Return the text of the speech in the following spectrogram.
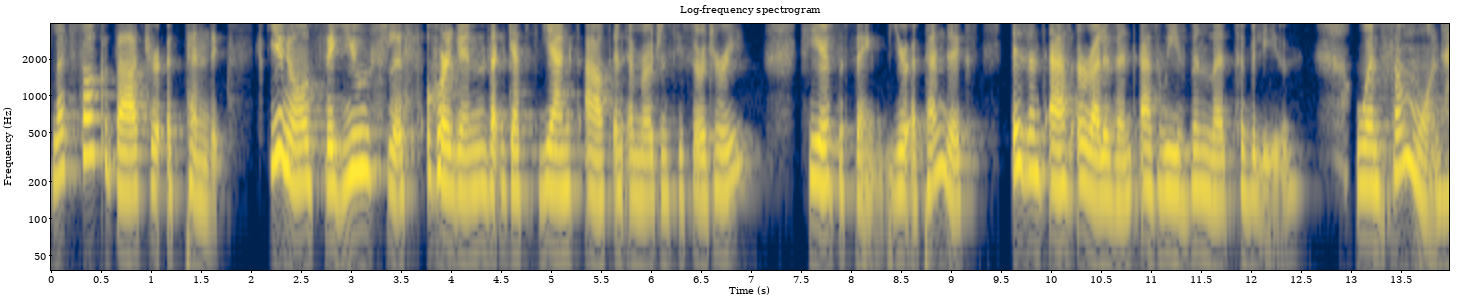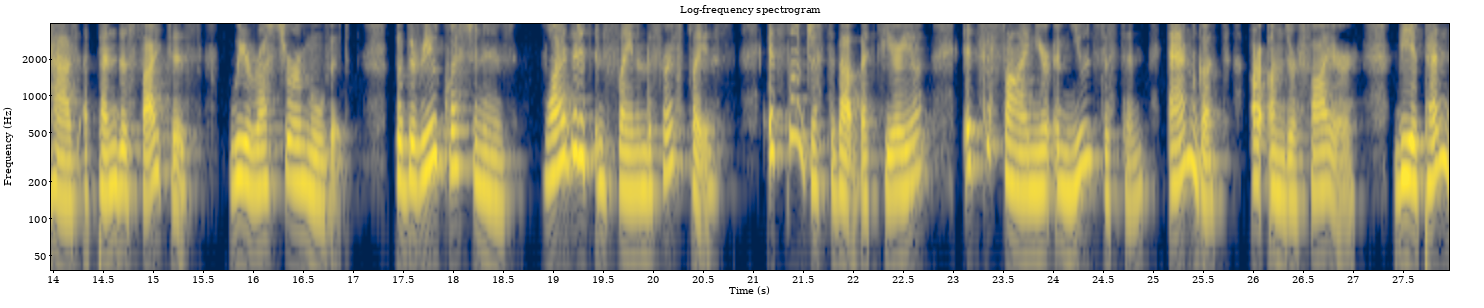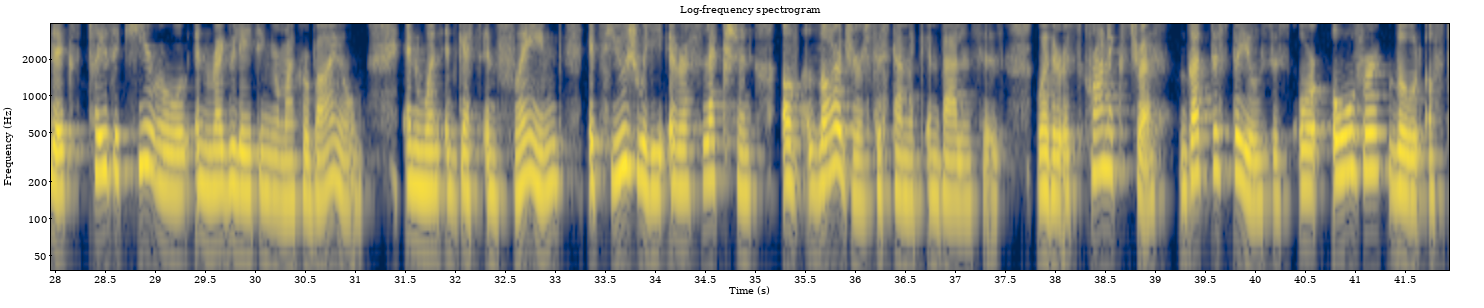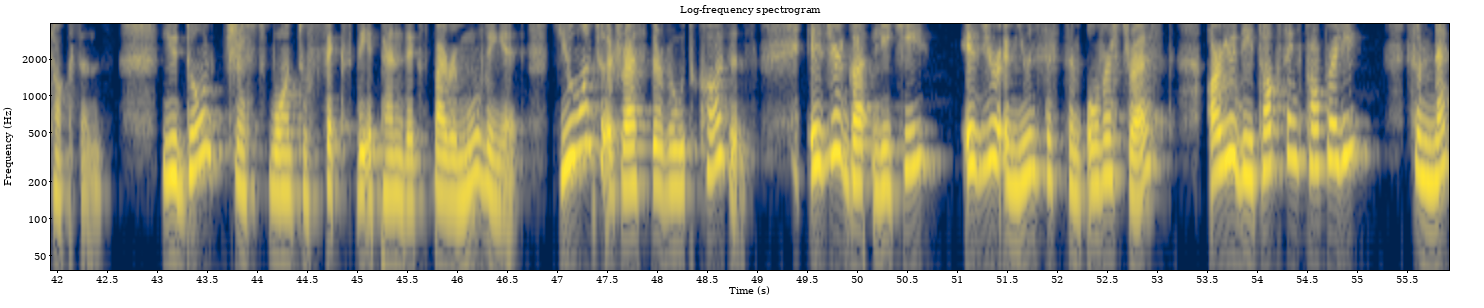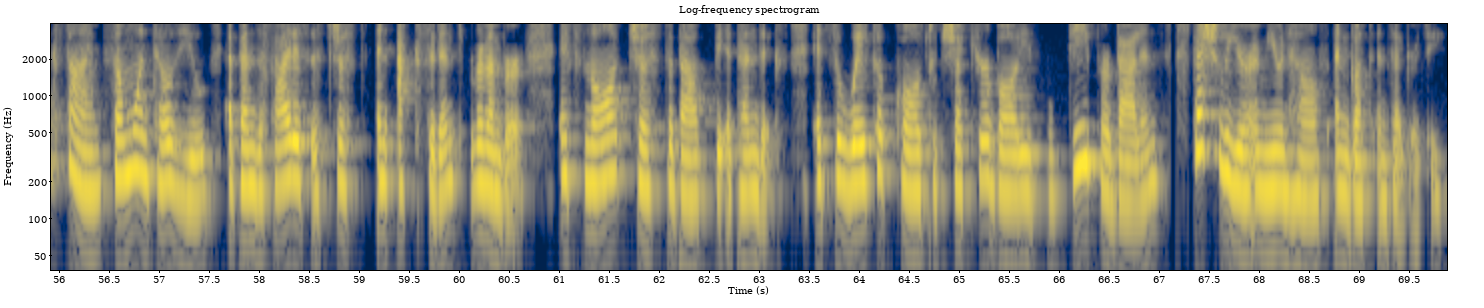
Let's talk about your appendix. You know, the useless organ that gets yanked out in emergency surgery. Here's the thing your appendix isn't as irrelevant as we've been led to believe. When someone has appendicitis, we rush to remove it. But the real question is why did it inflame in the first place? It's not just about bacteria, it's a sign your immune system and gut are under fire. The appendix plays a key role in regulating your microbiome, and when it gets inflamed, it's usually a reflection of larger systemic imbalances, whether it's chronic stress, gut dysbiosis, or overload of toxins. You don't just want to fix the appendix by removing it, you want to address the root causes. Is your gut leaky? Is your immune system overstressed? Are you detoxing properly? So, next time someone tells you appendicitis is just an accident, remember, it's not just about the appendix. It's a wake up call to check your body's deeper balance, especially your immune health and gut integrity.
